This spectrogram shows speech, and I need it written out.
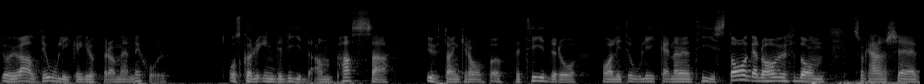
du har ju alltid olika grupper av människor. Och ska du individanpassa utan krav på öppettider då, ha lite olika. Vi har tisdagar, då har vi för dem som kanske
